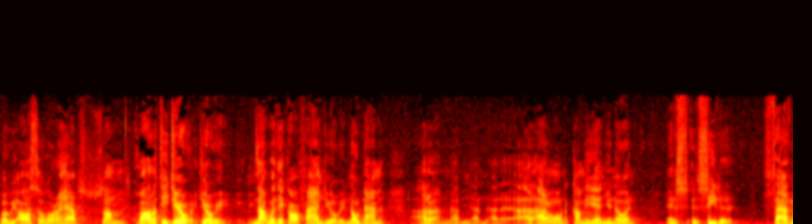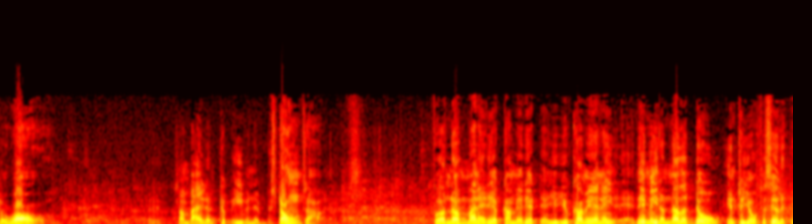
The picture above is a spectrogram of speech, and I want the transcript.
But we also going to have some quality jewelry, jewelry, not what they call fine jewelry, no diamond. I don't, I, I, I, don't want to come here and, you know, and, and, and see the side of the wall Somebody took even the stones out. For enough money, they'll come in. There, you, you come in, they, they made another door into your facility.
